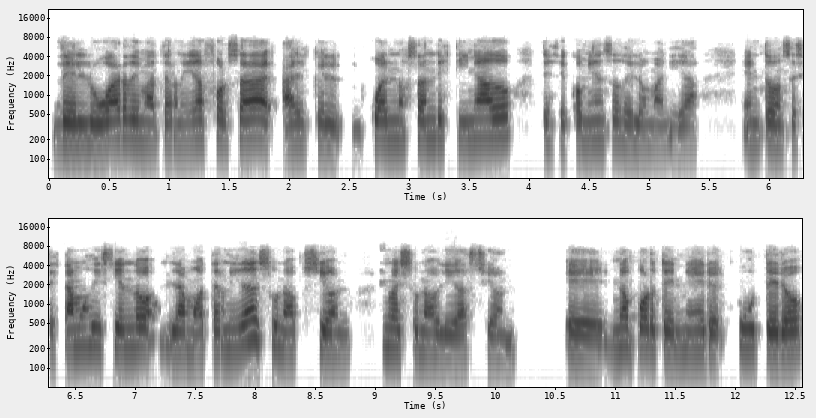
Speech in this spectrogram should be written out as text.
del lugar de maternidad forzada al que, cual nos han destinado desde comienzos de la humanidad. Entonces, estamos diciendo la maternidad es una opción, no es una obligación. Eh, no por tener útero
